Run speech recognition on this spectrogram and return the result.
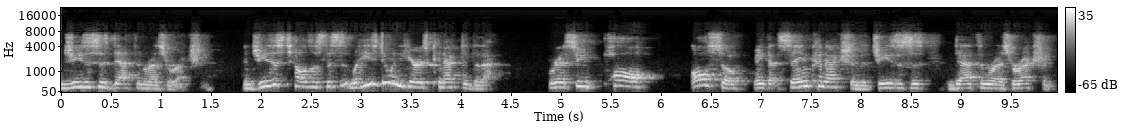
Jesus' death and resurrection. And Jesus tells us this is what he's doing here is connected to that. We're going to see Paul also make that same connection to Jesus' death and resurrection.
